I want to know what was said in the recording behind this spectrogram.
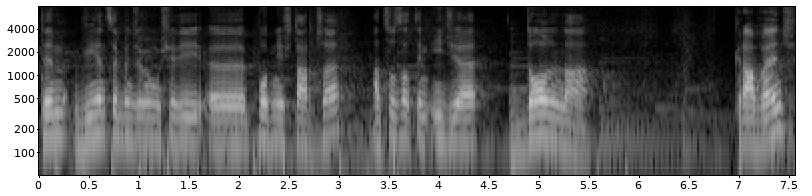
tym więcej będziemy musieli e, podnieść tarczę, a co za tym idzie dolna krawędź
